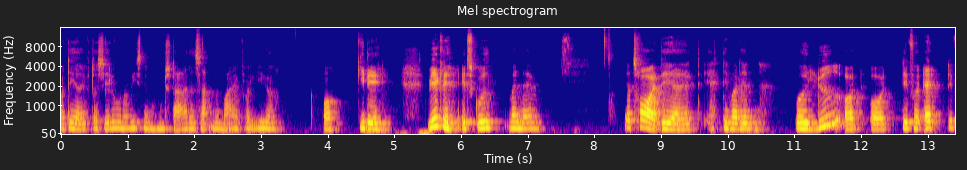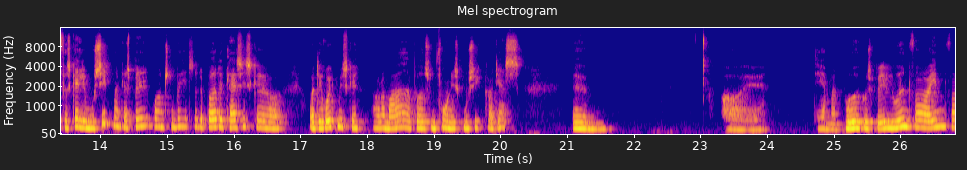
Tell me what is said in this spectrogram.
og derefter celloundervisning. Hun startede sammen med mig for lige at, at give det virkelig et skud. Men øh, jeg tror, at det, er, at det var den både lyd og, og det, for, alt det forskellige musik, man kan spille på en trompet. Så det er både det klassiske og, og det rytmiske. Jeg holder meget af både symfonisk musik og jazz. Øhm, og øh, det her, man både kunne spille udenfor og indenfor.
